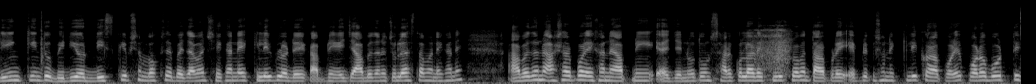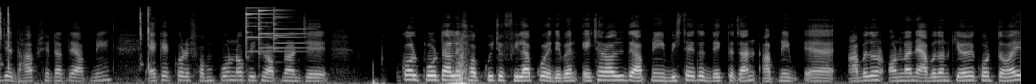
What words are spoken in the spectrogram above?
লিঙ্ক কিন্তু ভিডিও ডিসক্রিপশন বক্সে পেয়ে যাবেন। সেখানে ক্লিকগুলো direct আপনি এই যে আবেদনে চলে আসতে পারেন এখানে। আবেদনে আসার পর এখানে আপনি যে নতুন সার্কুলারে ক্লিক করবেন, তারপরে অ্যাপ্লিকেশনে ক্লিক করার পরে পরবর্তী যে ধাপ সেটাতে আপনি এক এক করে সম্পূর্ণ কিছু আপনার যে সকল পোর্টালে সব কিছু ফিল আপ করে দেবেন। এছাড়াও যদি আপনি বিস্তারিত দেখতে চান, আপনি আবেদন অনলাইনে আবেদন কীভাবে করতে হয়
